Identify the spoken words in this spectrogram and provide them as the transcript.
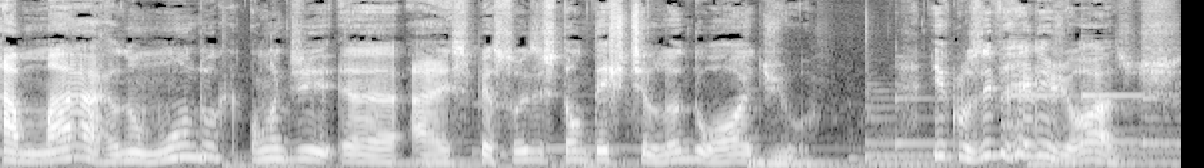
amar no mundo onde uh, as pessoas estão destilando ódio, inclusive religiosos.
